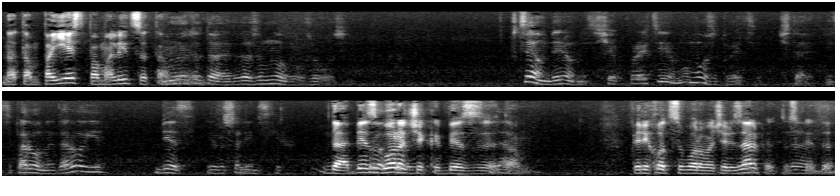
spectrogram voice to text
на там поесть, помолиться, там. Ну, это да, это даже много уже очень. В целом берем, если человек пройти, он может пройти, считает. Если по ровной дороге, без иерусалимских. Да, без Просто, горочек и без э, Да. там переход Суворова через Альпы, так Да, сказать, да.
